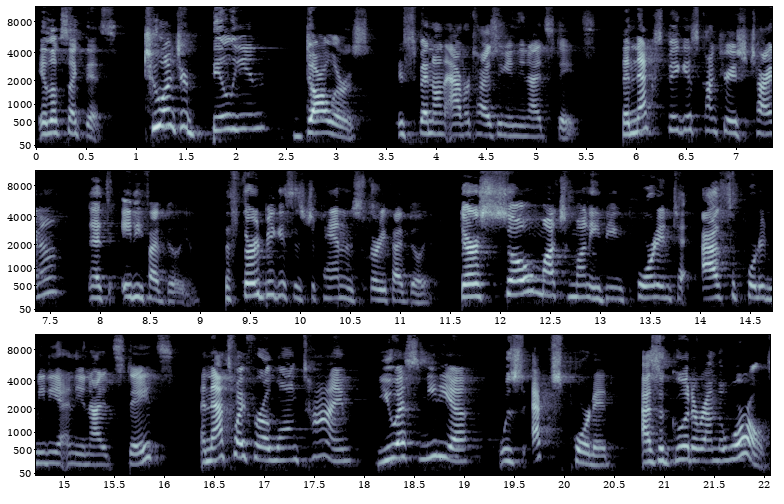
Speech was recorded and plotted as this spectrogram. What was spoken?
it looks like this. $200 billion is spent on advertising in the United States. The next biggest country is China, and it's 85 billion. The third biggest is Japan, and it's 35 billion. There's so much money being poured into ad supported media in the United States. And that's why for a long time, US media was exported as a good around the world.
